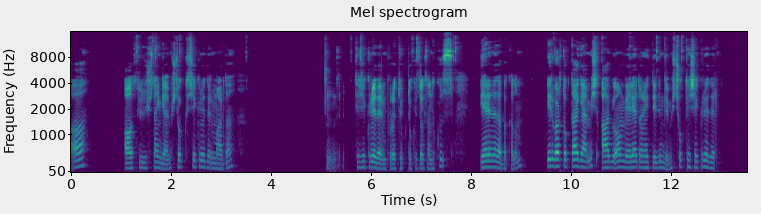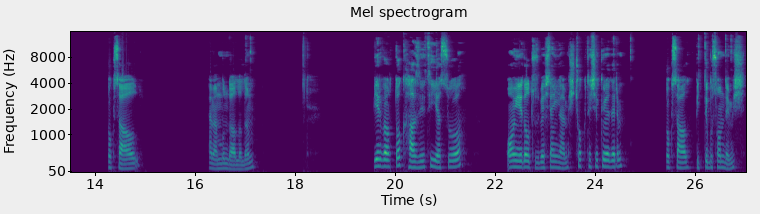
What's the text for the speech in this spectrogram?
A 603'ten gelmiş. Çok teşekkür ederim Arda. Şunu, Teşekkür ederim ProTürk 999. Diğerine de bakalım. Bir Wordtalk daha gelmiş. Abi 10 VL donate dedim demiş. Çok teşekkür ederim. Çok sağ ol. Hemen bunu da alalım. Bir Wordtalk Hazreti Yasuo 17.35'ten gelmiş. Çok teşekkür ederim. Çok sağ ol. Bitti bu son demiş.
